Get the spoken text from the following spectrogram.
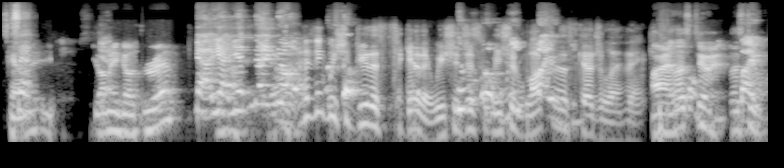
Seven. You, you want me to go through it? Yeah, yeah, yeah. No, no. I think we should do this together. We should just we should walk through the schedule. I think. All right, let's do it. Let's do it. I'm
